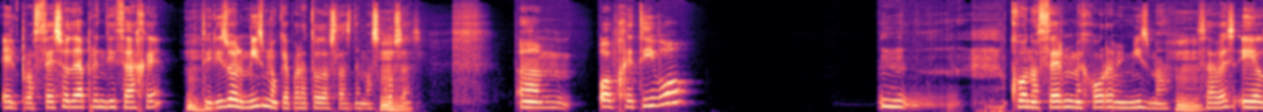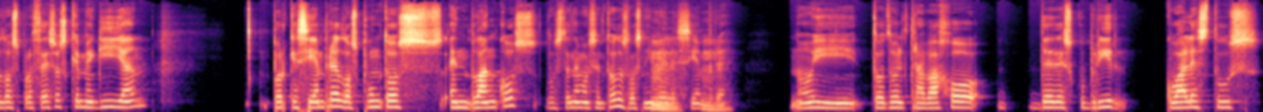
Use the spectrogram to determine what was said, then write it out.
el proceso de aprendizaje, utilizo el mismo que para todas las demás cosas. objetivo, mm, conocer mejor a mí misma, ¿sabes? Y los procesos que me guían, porque siempre los puntos en blancos los tenemos en todos los niveles, siempre, ¿no? Y todo el trabajo de descubrir cuáles tus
